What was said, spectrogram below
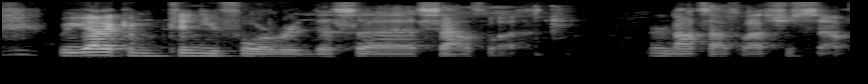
we gotta continue forward this uh southwest. Or not southwest, just south.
